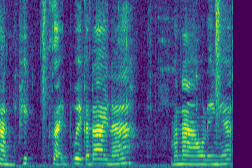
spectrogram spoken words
หั่นพริกใส่ด้วยก็ได้นะ มะนาวอะไรเงี้ย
